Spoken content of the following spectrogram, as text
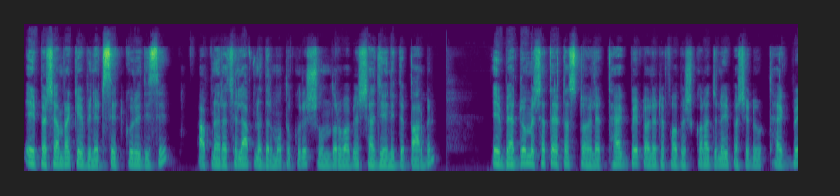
এই পাশে আমরা ক্যাবিনেট সেট করে দিছি। আপনারা ছেলে আপনাদের মতো করে সুন্দরভাবে সাজিয়ে নিতে পারবেন। এই বেডরুমের সাথে একটা টয়লেট থাকবে। টয়লেটে প্রবেশ করার জন্য এই পাশে ডোর থাকবে।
